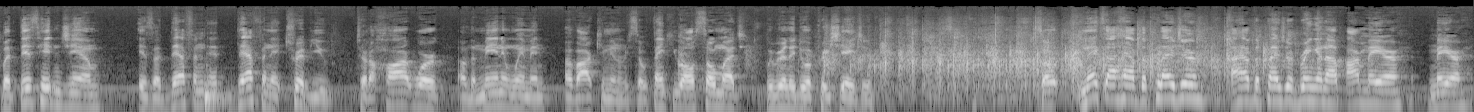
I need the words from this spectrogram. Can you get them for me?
but this hidden gem is a definite, definite tribute to the hard work of the men and women of our community. So thank you all so much. We really do appreciate you. So next I have the pleasure, I have the pleasure of bringing up our mayor, Mayor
